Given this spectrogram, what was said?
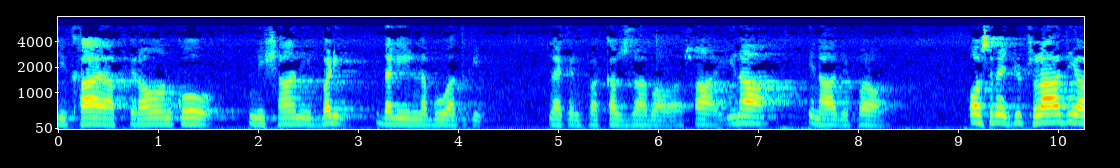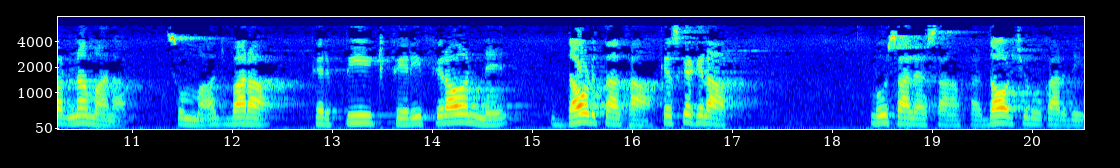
دکھایا فرعون کو نشانی بڑی دلیل نبوت کی، لیکن قبضہ بابا سا انا اناج فرعون۔ اس نے جٹلا دی اور نہ مانا۔ سما اجبارہ پھر پیٹ پھیری فرعون نے دوڑتا تھا۔ کس کے خلاف؟ موسا علیہ السلام پر دوڑ شروع کر دی۔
